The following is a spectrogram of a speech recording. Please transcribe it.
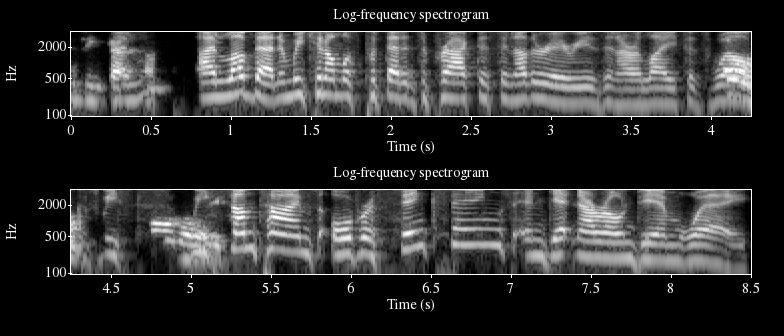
I think that's I, I love that. And we can almost put that into practice in other areas in our life as well. Because oh, we totally. we sometimes overthink things and get in our own damn way.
